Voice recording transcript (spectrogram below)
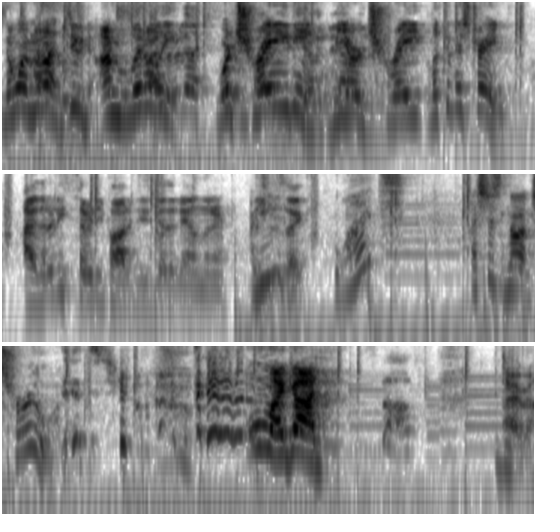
No, I'm not, dude. I'm literally. literally, like, we're 30 bodies the trading. We are trade. Look at this trade. I literally 30 potted you the other day on Lunar. Are This you- is like. What? That's just not true. It's true. Oh my god. Stop. Dude, Alright, bro.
